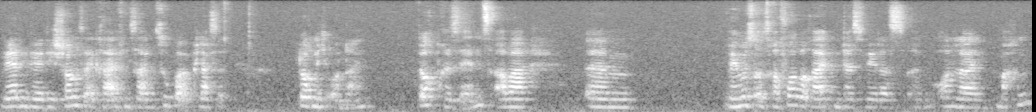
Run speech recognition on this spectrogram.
werden wir die Chance ergreifen und sagen, super, klasse, doch nicht online, doch Präsenz, aber ähm, wir müssen uns darauf vorbereiten, dass wir das ähm, online machen.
